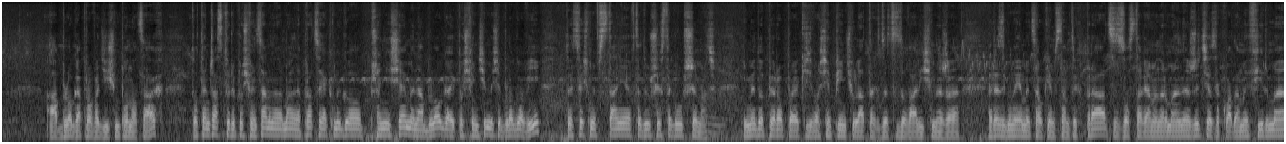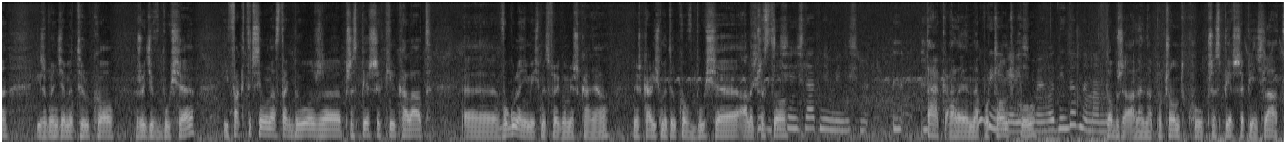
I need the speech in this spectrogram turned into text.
a bloga prowadziliśmy po nocach, to ten czas, który poświęcamy na normalne prace, jak my go przeniesiemy na bloga i poświęcimy się blogowi, to jesteśmy w stanie wtedy już się z tego utrzymać. I my dopiero po jakichś właśnie pięciu latach zdecydowaliśmy, że rezygnujemy całkiem z tamtych prac, zostawiamy normalne życie, zakładamy firmę i że będziemy tylko żyć w busie. I faktycznie u nas tak było, że przez pierwszych kilka lat e, w ogóle nie mieliśmy swojego mieszkania. Mieszkaliśmy tylko w busie, ale Przez przez to... 10 lat nie mieliśmy. Tak, ale na Nigdy nie początku... mieliśmy, od niedawna mamy. Dobrze, ale na początku, przez pierwsze 5 lat,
